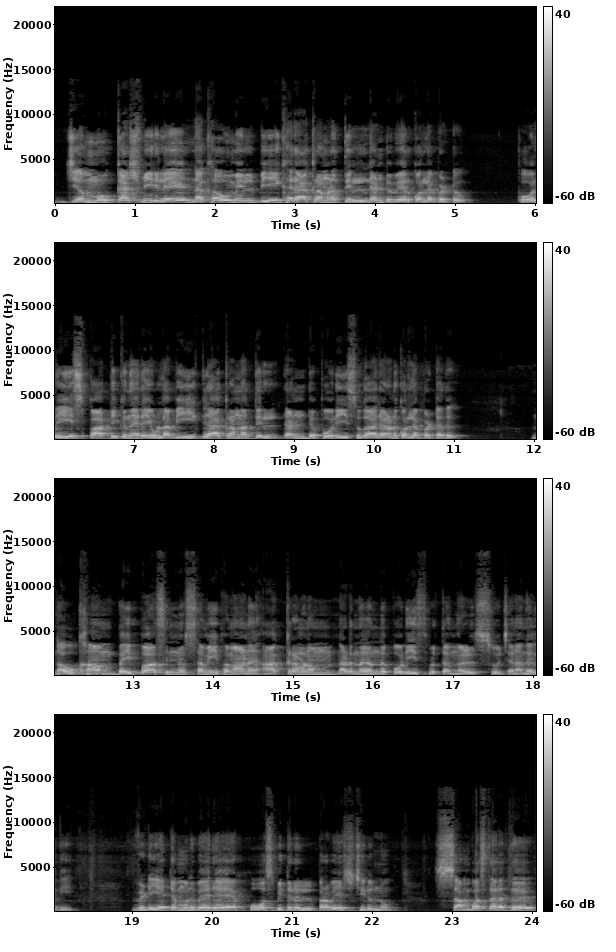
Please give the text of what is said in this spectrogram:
ജമ്മു കാശ്മീരിലെ നഖൌമിൽ ഭീകരാക്രമണത്തിൽ രണ്ടുപേർ കൊല്ലപ്പെട്ടു. പോലീസ് പാർട്ടിക്ക് നേരെയുള്ള ഭീകരാക്രമണത്തിൽ രണ്ട് പോലീസുകാരാണ് കൊല്ലപ്പെട്ടത്. നൗഖാം ബൈപ്പാസിനു സമീപമാണ് ആക്രമണം നടന്നതെന്ന് പോലീസ് വൃത്തങ്ങൾ സൂചന നൽകി. വെടിയേറ്റ മൂന്ന് പേരെ ഹോസ്പിറ്റലിൽ പ്രവേശിച്ചിരുന്നു. സംഭവസ്ഥലത്ത്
